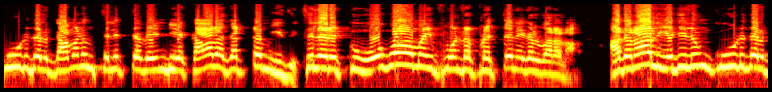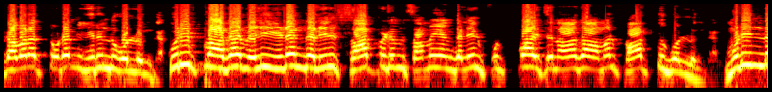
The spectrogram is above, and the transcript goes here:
கூடுதல் கவனம் செலுத்த வேண்டிய காலகட்டம் இது. சிலருக்கு ஒவ்வாமை போன்ற பிரச்சனைகள் வரலாம். அதனால் எதிலும் கூடுதல் கவனத்துடன் இருந்து கொள்ளுங்கள். குறிப்பாக வெளி இடங்களில் சாப்பிடும் சமயங்களில் ஃபுட் பாய்சன் ஆகாமல் பார்த்து கொள்ளுங்கள். முடிந்த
